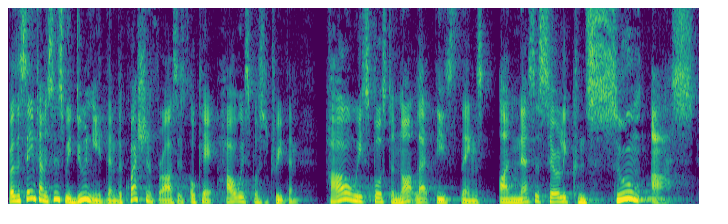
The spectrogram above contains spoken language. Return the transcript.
But at the same time, since we do need them, the question for us is okay, how are we supposed to treat them? How are we supposed to not let these things unnecessarily consume us?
